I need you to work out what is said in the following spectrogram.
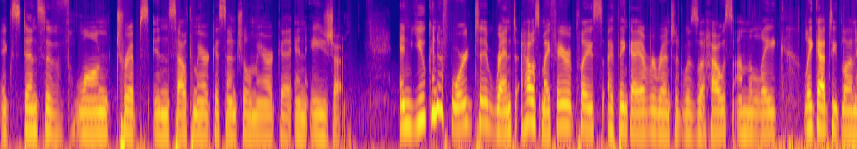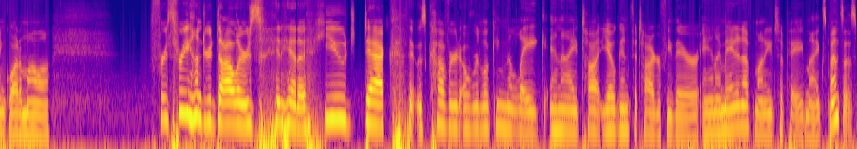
extensive long trips in South America, Central America, and Asia and you can afford to rent a house. My favorite place I think I ever rented was a house on the lake, Lake Atitlan in Guatemala. For $300, it had a huge deck that was covered overlooking the lake, and I taught yoga and photography there, and I made enough money to pay my expenses.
